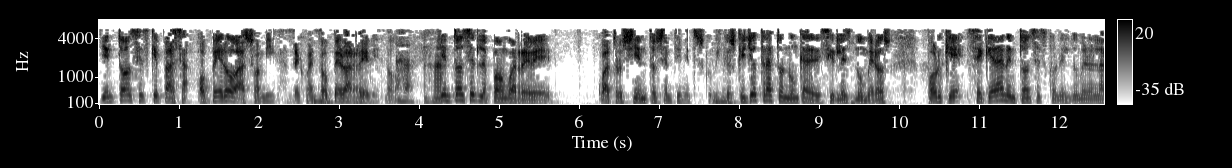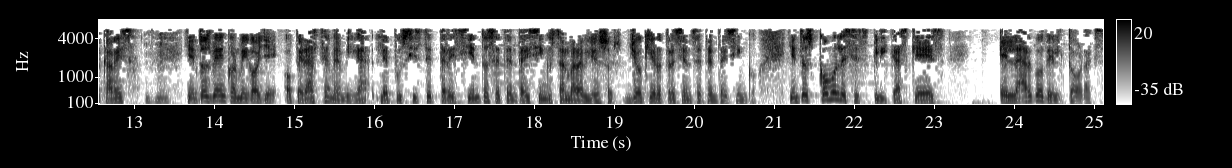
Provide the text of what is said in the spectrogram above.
Y entonces, ¿qué pasa? Opero a su amiga, de cuenta, opero a Rebe, ¿no? Ajá. Y entonces le pongo a Rebe 400 centímetros cúbicos, que yo trato nunca de decirles números porque se quedan entonces con el número en la cabeza. Y entonces vienen conmigo, oye, operaste a mi amiga, le pusiste 375, están maravillosos, yo quiero 375. Y entonces, ¿cómo les explicas que es el largo del tórax,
